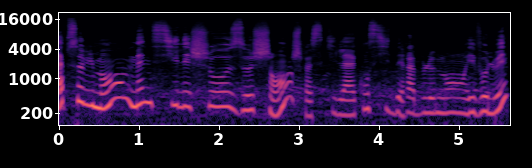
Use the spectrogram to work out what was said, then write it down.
Absolument, même si les choses changent, parce qu'il a considérablement évolué.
